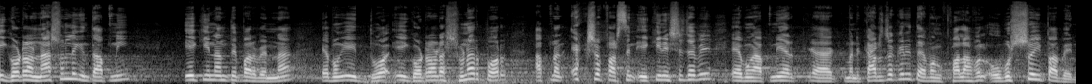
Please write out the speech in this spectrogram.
এই ঘটনা না শুনলে কিন্তু আপনি একিন আনতে পারবেন না এবং এই দোয়া, এই ঘটনাটা শোনার পর আপনার একশো পার্সেন্ট একিন এসে যাবে এবং আপনি আর মানে কার্যকারিতা এবং ফলাফল অবশ্যই পাবেন।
